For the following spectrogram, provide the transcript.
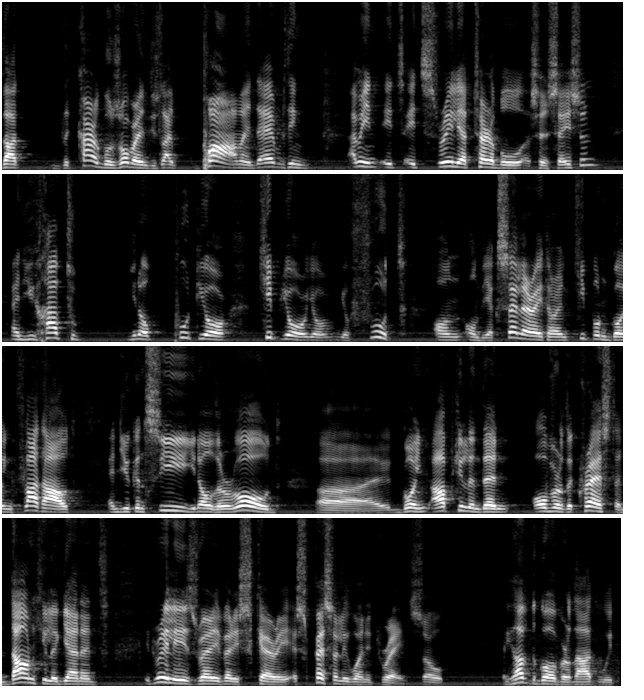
that the car goes over and it's like bomb and everything. I mean, it's it's really a terrible sensation, and you have to, you know, put your keep your your your foot on on the accelerator and keep on going flat out, and you can see, you know, the road uh, going uphill and then over the crest and downhill again, and it really is very very scary, especially when it rains. So you have to go over that with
